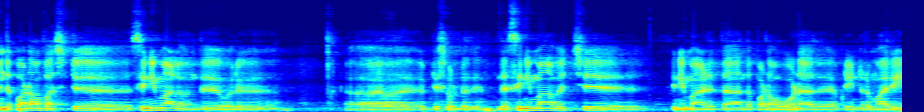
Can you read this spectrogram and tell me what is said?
இந்த படம் ஃபஸ்ட்டு சினிமாவில் வந்து ஒரு எப்படி சொல்கிறது இந்த சினிமா வச்சு சினிமா எடுத்தால் அந்த படம் ஓடாது அப்படின்ற மாதிரி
